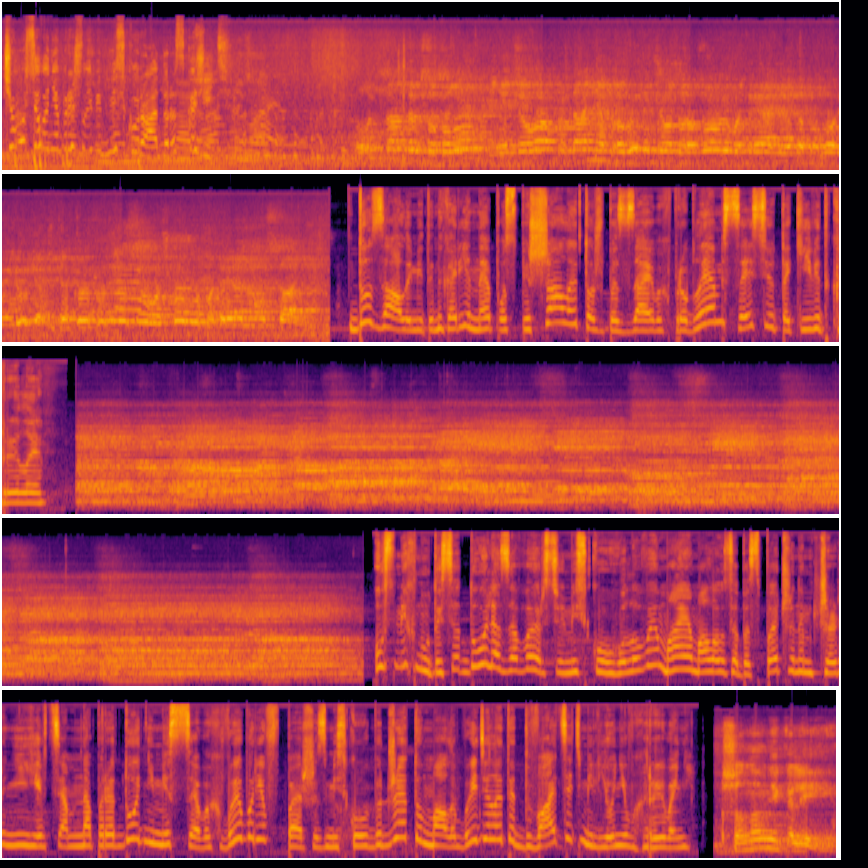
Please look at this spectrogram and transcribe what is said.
Чому сьогодні прийшли під міську раду? Розкажіть. Олександр Соколов ініціював питання про видачу одноразової матеріальної допомоги людям, які опинилися у важкому матеріальному стані. До зали мітингарі не поспішали, тож без зайвих проблем сесію таки відкрили. Усміхнутися доля за версією міського голови має малозабезпеченим чернігівцям. Напередодні місцевих виборів вперше з міського бюджету мали виділити 20 мільйонів гривень. Шановні колеги,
